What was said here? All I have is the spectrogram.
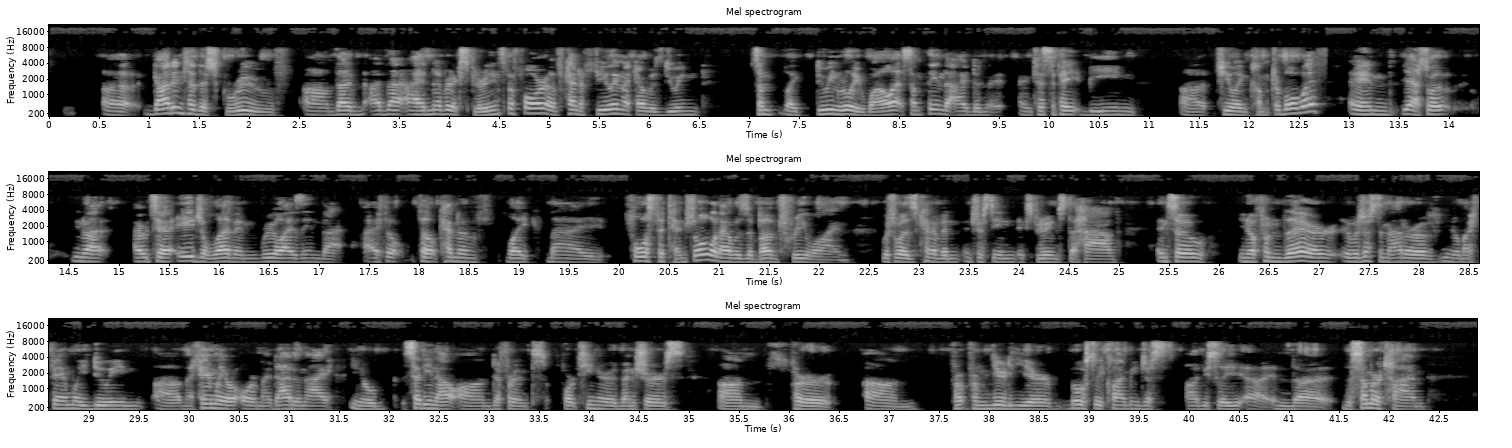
uh, got into this groove um, that, that I had never experienced before of kind of feeling like I was doing some like doing really well at something that I didn't anticipate being uh, feeling comfortable with. And yeah, so you know, I would say at age 11, realizing that I felt felt kind of like my fullest potential when I was above tree line, which was kind of an interesting experience to have. And so, you know, from there, it was just a matter of you know my family doing uh, my family or, or my dad and I, you know, setting out on different 14er adventures um, for um, from, from year to year, mostly climbing just obviously uh, in the the summertime,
